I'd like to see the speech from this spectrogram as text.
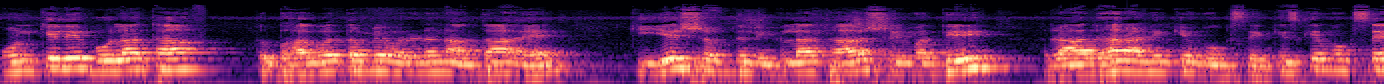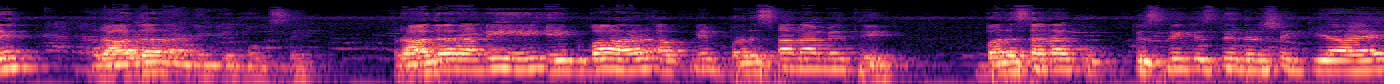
उनके लिए बोला था? तो भागवतम में वर्णन आता है कि ये शब्द निकला था श्रीमती राधा रानी के मुख से। किसके मुख से? राधा रानी के मुख से। राधा रानी एक बार अपने बरसाना में थे। बरसाना किसने किसने दर्शन किया है?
